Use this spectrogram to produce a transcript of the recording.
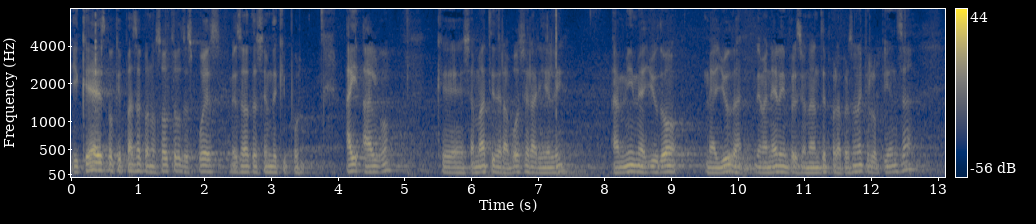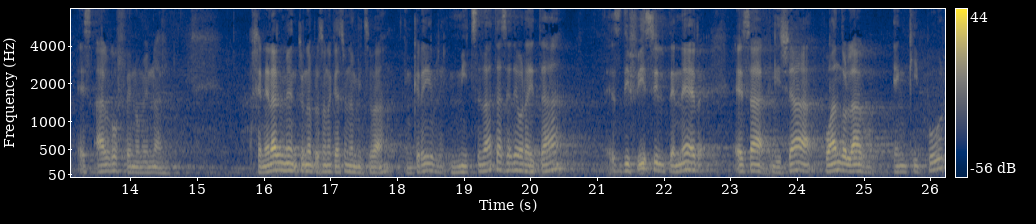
y qué es lo que pasa con nosotros después de Hashem de Kippur. Hay algo que Shamati de la voz del Arieli a mí me ayudó, me ayuda de manera impresionante, por la persona que lo piensa, es algo fenomenal. Generalmente una persona que hace una mitzvah, increíble, mitzvah hace de oraitá, es difícil tener esa guisha. ¿Cuándo la hago? En Kippur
